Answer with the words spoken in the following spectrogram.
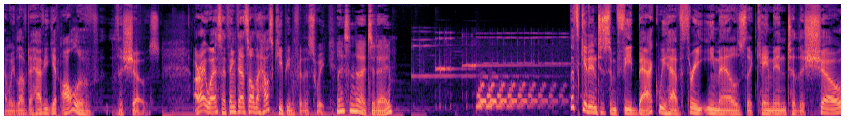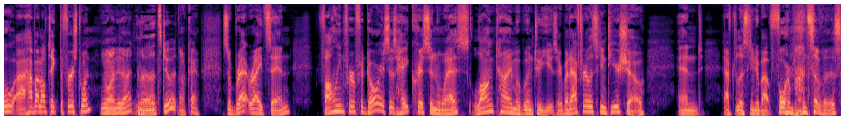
And we'd love to have you get all of the shows. All right, Wes, I think that's all the housekeeping for this week. Nice and tight today. Let's get into some feedback. We have three emails that came into the show. Uh, how about I'll take the first one? You want to do that? Uh, let's do it. Okay. So Brett writes in, falling for Fedora says, Hey, Chris and Wes, longtime Ubuntu user, but after listening to your show and after listening to about four months of this,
